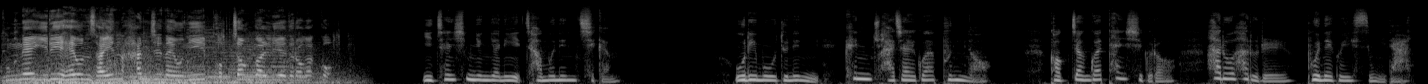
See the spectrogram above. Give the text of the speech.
국내 1위 해운사인 한진해운이 법정 관리에 들어갔고 2016년이 저무는 지금 우리 모두는 큰 좌절과 분노, 걱정과 탄식으로 하루하루를 보내고 있습니다.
